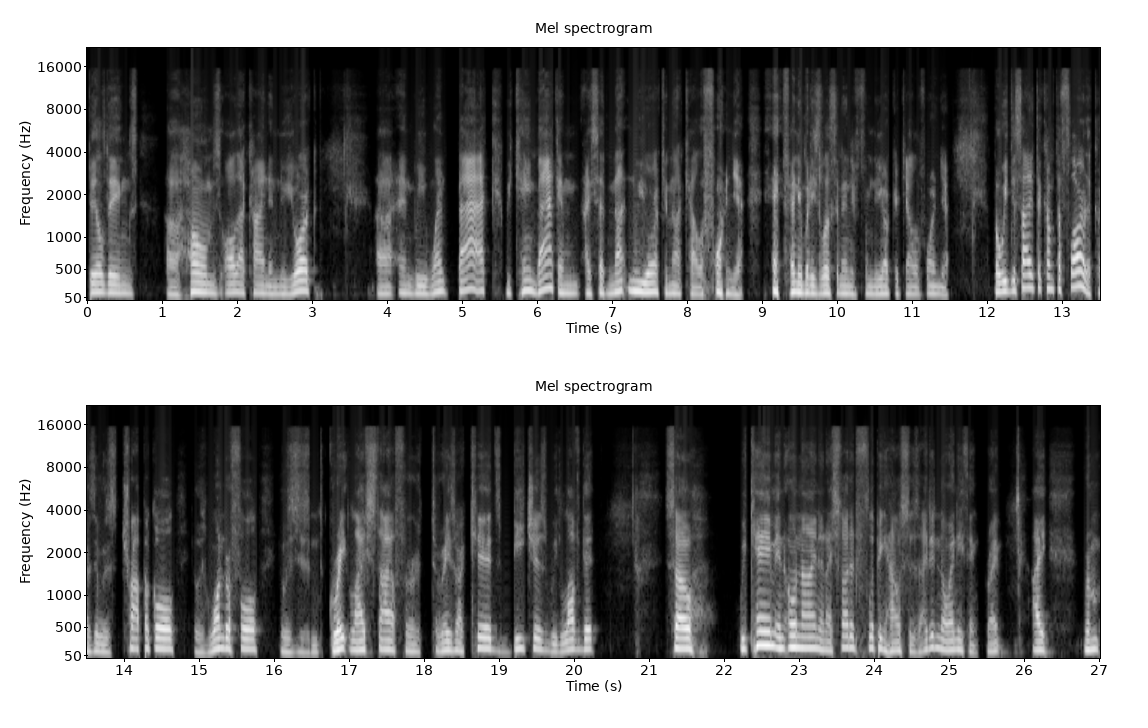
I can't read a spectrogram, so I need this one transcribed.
buildings, uh, homes, all that kind in New York. Uh, and we went back, we came back, and I said, not New York and not California. if anybody's listening from New York or California, but we decided to come to Florida because it was tropical, it was wonderful, it was just a great lifestyle for to raise our kids, beaches, we loved it. So we came in 09 and I started flipping houses. I didn't know anything, right? I rem-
